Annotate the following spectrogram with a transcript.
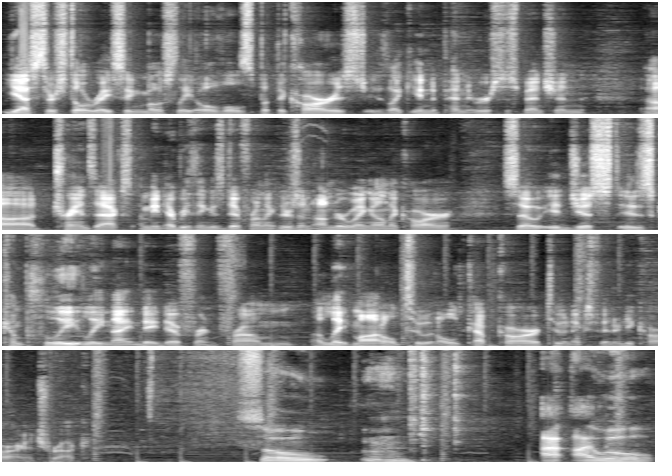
yes, they're still racing mostly ovals, but the car is, is like independent rear suspension, uh, transaxle. I mean, everything is different. Like there's an underwing on the car, so it just is completely night and day different from a late model to an old Cup car to an Xfinity car and a truck. So, I, I will.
